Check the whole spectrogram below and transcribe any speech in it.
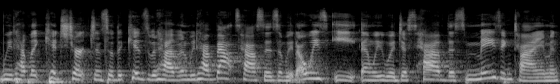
we'd have like kids' church, and so the kids would have, and we'd have bounce houses, and we'd always eat, and we would just have this amazing time. And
